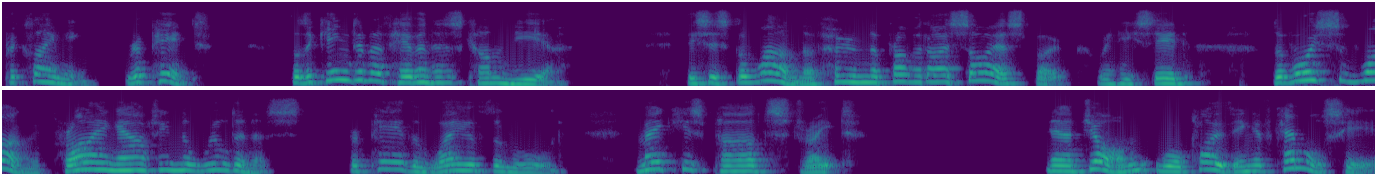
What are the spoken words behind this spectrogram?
proclaiming, Repent, for the kingdom of heaven has come near. This is the one of whom the prophet Isaiah spoke when he said, The voice of one crying out in the wilderness, Prepare the way of the Lord, make his paths straight. Now, John wore clothing of camel's hair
